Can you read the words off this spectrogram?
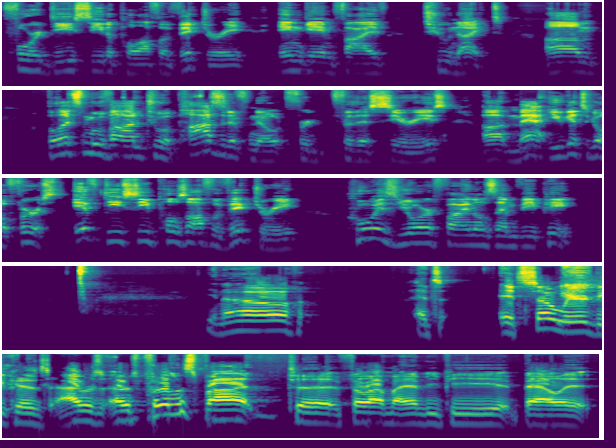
for dc to pull off a victory in game five tonight. Um, but let's move on to a positive note for for this series. Uh, matt you get to go first. If dc pulls off a victory who is your finals MVP? You know, it's it's so weird because I was I was put on the spot to fill out my MVP ballot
